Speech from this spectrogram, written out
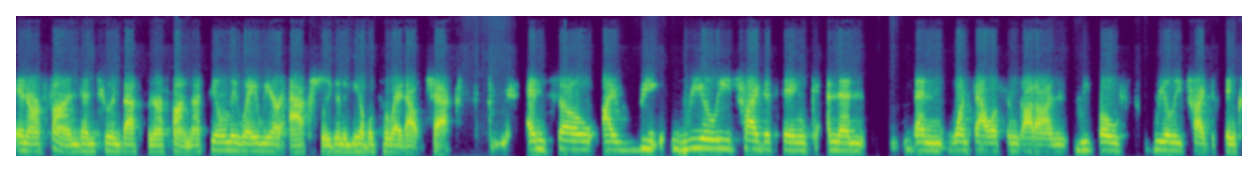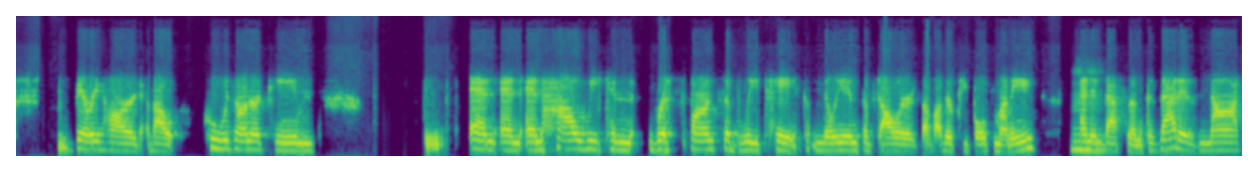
in our fund and to invest in our fund. That's the only way we are actually going to be able to write out checks. And so I re- really tried to think, and then then once Allyson got on, we both really tried to think very hard about who was on our team and and and how we can responsibly take millions of dollars of other people's money mm-hmm. and invest them because that is not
